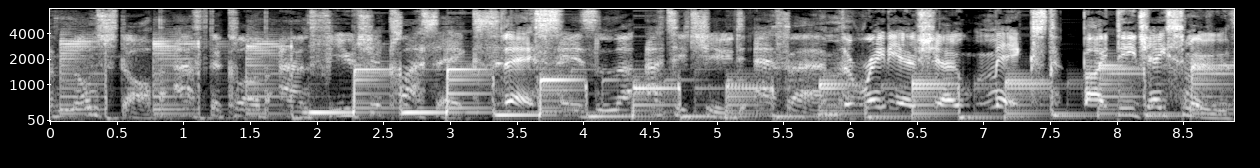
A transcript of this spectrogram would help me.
Of non-stop after club and future classics. This is La Attitude FM, the radio show mixed by DJ Smooth.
